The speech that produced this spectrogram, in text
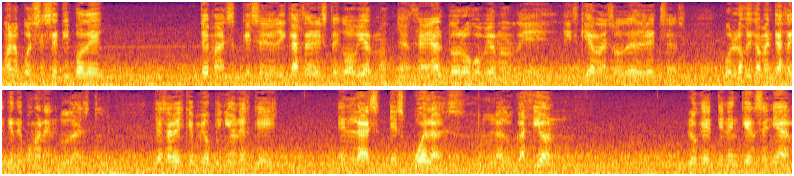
Bueno, pues ese tipo de temas que se dedica a hacer este gobierno, en general todos los gobiernos de, de izquierdas o de derechas, pues lógicamente hacen que te pongan en duda esto. Ya sabéis que mi opinión es que en las escuelas, la educación, lo que tienen que enseñar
